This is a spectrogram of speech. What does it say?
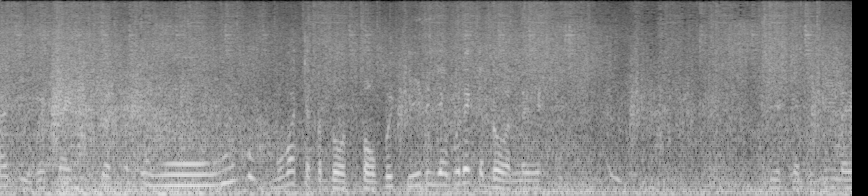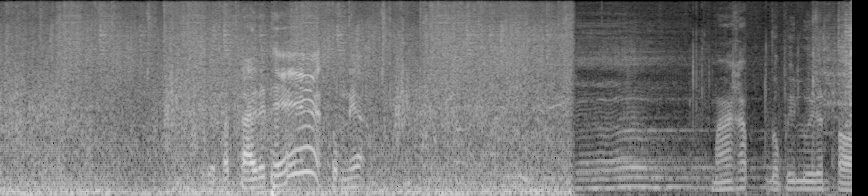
ถ้าอยู่ใกล้ๆเพื่อนโอ้โหผมว่าจะกระโดดตบเมื่อกี้นี่ยังไม่ได้กระโดดเลยเรียกกันตรงนี้เลยเดี๋ยวมาตายแท้ตรงเนี้ยมาครับเราไปลุยกันต่อ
